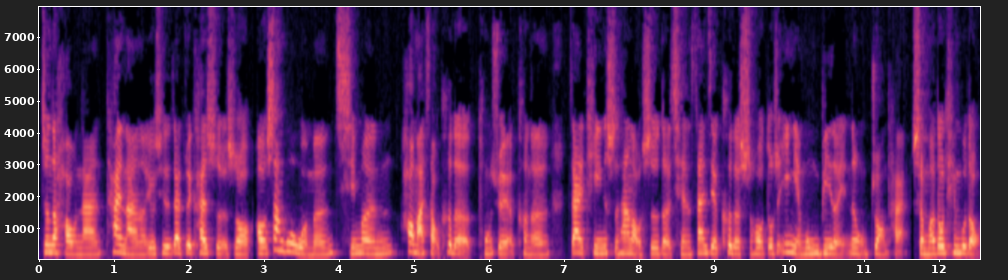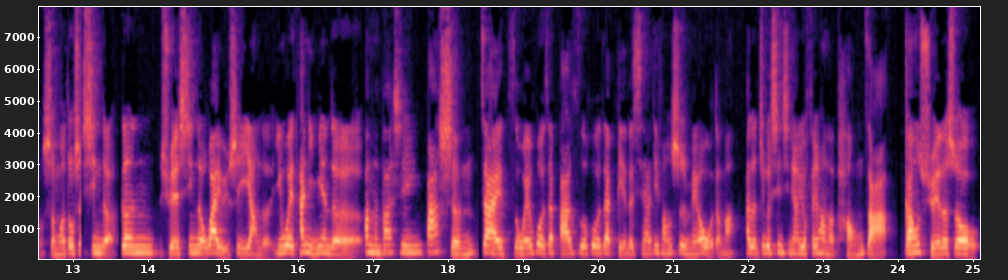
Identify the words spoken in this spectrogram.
真的好难，太难了。尤其是在最开始的时候，哦，上过我们奇门号码小课的同学，可能在听十三老师的前三节课的时候，都是一脸懵逼的那种状态，什么都听不懂，什么都是新的，跟学新的外语。是一样的，因为它里面的八门八星八神在紫微或者在八字或者在别的其他地方是没有的嘛，它的这个信息量又非常的庞杂。刚学的时候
